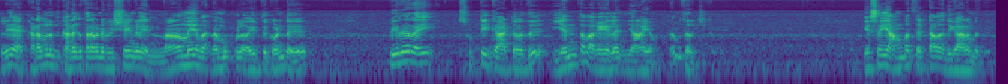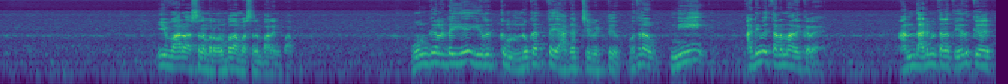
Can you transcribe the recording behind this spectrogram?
இல்லையா? கடவுளுக்கு கணக்கு தர வேண்டிய விஷயங்களை நாமே வ- நமக்குள்ள வைத்துக்கொண்டு பிறரை சுட்டி காட்டுவது எந்த வகையில் நியாயம்? நம்ம தெரிஞ்சுக்கணும். இசை ஐம்பத்தெட்டாவது அதிகாரம் இது. இவ்வாறு வசனம் நம்பர் ஒன்பதாம் வசனம் பாருங்க பாப்போம். உங்களிடையே இருக்கும் நுகத்தை அகற்றிவிட்டு முதல்ல நீ அடிமைத்தனமாக இருக்கிற அந்த அடிமைத்தனத்தை எதுக்கு?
